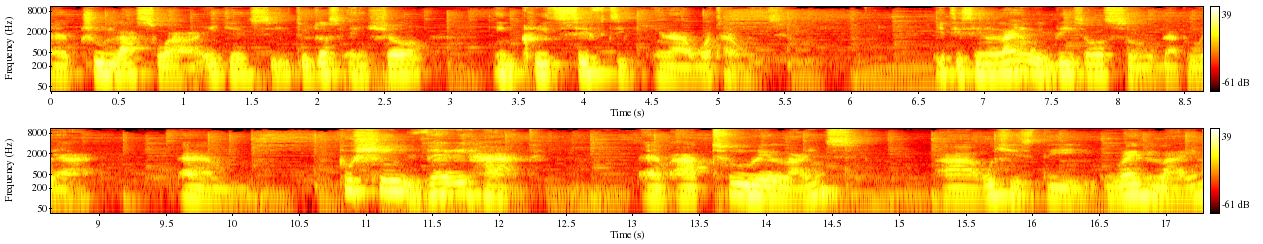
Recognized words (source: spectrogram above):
uh, through LASWA, agency, to just ensure increased safety in our waterways. It is in line with this also that we are um, pushing very hard um, our two rail lines, uh, which is the red line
